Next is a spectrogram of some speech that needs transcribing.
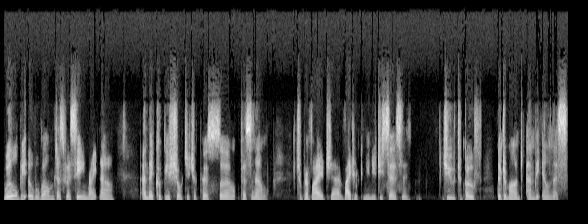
will be overwhelmed, as we're seeing right now, and there could be a shortage of perso- personnel to provide uh, vital community services due to both the demand and the illness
